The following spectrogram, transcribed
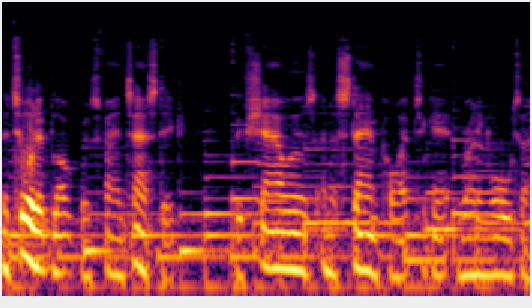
The toilet block was fantastic, with showers and a standpipe to get running water.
